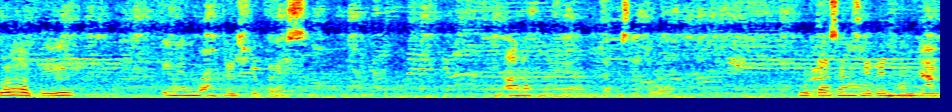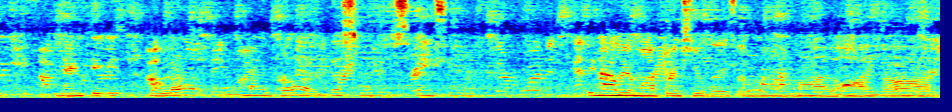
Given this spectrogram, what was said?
Grabe. Tingnan mo ang presyo guys. Ang alak na yan. Tapos ito oh. 2,798 dollar. Oh my god, that's very expensive. Tingnan mo yung mga presyo guys, ang mahal mahal. Oh my gosh.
